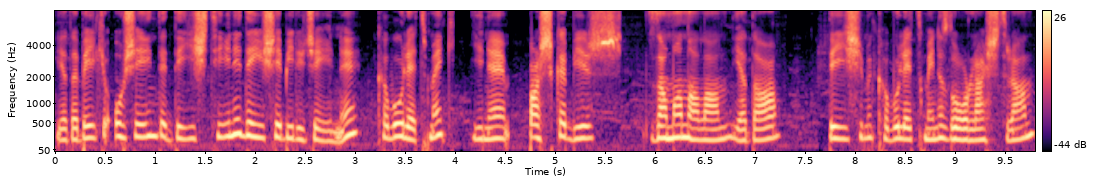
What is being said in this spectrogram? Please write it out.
ya da belki o şeyin de değiştiğini, değişebileceğini kabul etmek yine başka bir zaman alan ya da değişimi kabul etmeni zorlaştıran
